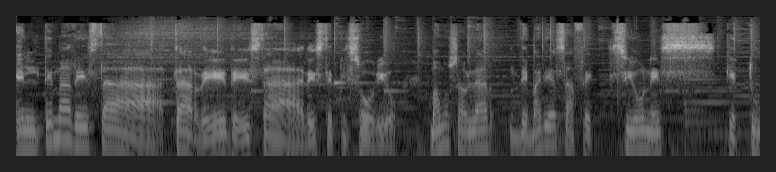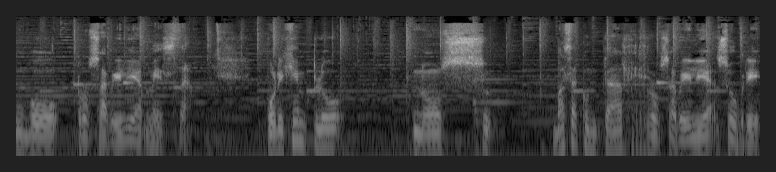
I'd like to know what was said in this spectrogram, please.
el tema de esta tarde, de, esta, de este episodio, vamos a hablar de varias afecciones que tuvo Rosabelia Mesta. Por ejemplo, nos vas a contar, Rosabelia, sobre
